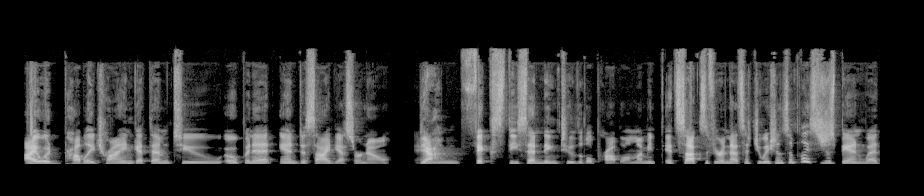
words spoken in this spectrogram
I would probably try and get them to open it and decide yes or no Yeah. and fix the sending too little problem. I mean, it sucks if you're in that situation. Some places just bandwidth,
